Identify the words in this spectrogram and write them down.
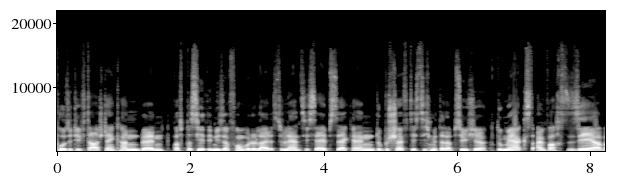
positiv darstellen kann, wenn was passiert in dieser Form, wo du leidest. Du lernst dich selbst sehr kennen, du beschäftigst dich mit deiner Psyche, du merkst einfach sehr,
